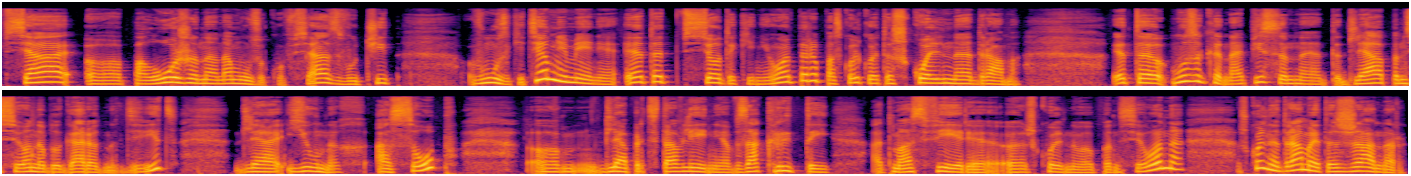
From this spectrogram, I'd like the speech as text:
вся э, положена на музыку, вся звучит в музыке. Тем не менее, это все-таки не опера, поскольку это школьная драма. Это музыка, написанная для пансиона благородных девиц, для юных особ, эм, для представления в закрытой атмосфере э, школьного пансиона. Школьная драма – это жанр,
